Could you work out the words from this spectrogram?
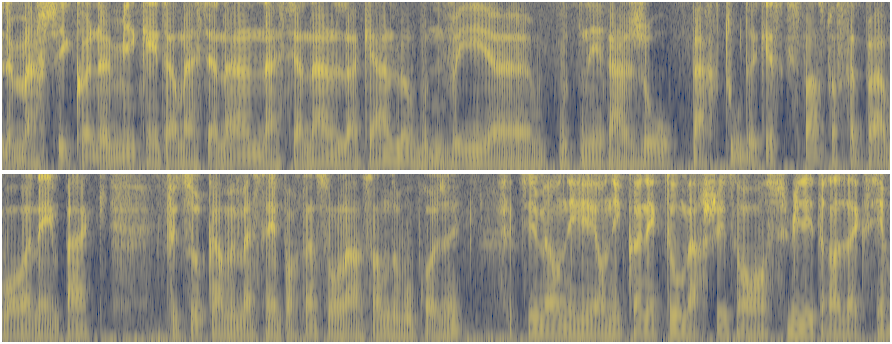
le marché économique international, national, local. là. Vous devez euh, vous tenir à jour partout de qu'est-ce qui se passe parce que ça peut avoir un impact futur quand même assez important sur l'ensemble de vos projets. Effectivement, on est, on est connecté au marché, on suit les transactions.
